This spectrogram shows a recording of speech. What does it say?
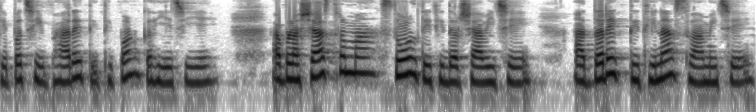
કે પછી ભારે તિથિ પણ કહીએ છીએ. આપણા શાસ્ત્રમાં સોળ તિથિ દર્શાવી છે. આ દરેક તિથિના સ્વામી છે.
